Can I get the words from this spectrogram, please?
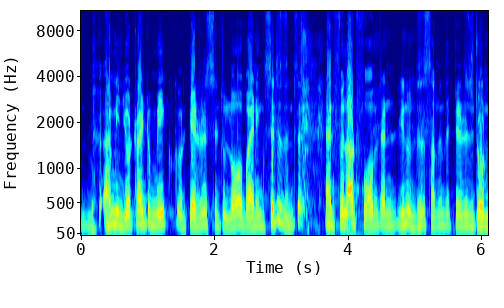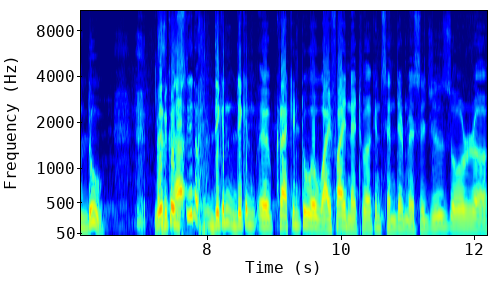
I mean, you're trying to make uh, terrorists into law-abiding citizens uh, and fill out forms, and you know this is something that terrorists don't do. Because uh, you know they can they can uh, crack into a Wi-Fi network and send their messages, or uh,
